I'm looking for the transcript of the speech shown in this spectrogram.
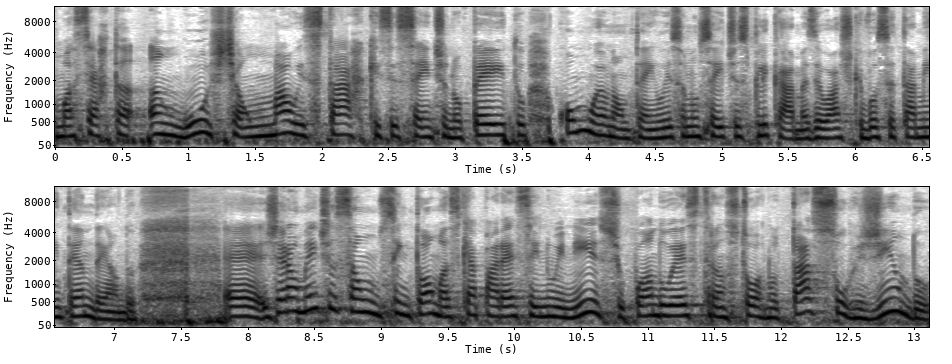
uma certa angústia, um mal-estar que se sente no peito. Como eu não tenho isso, eu não sei te explicar, mas eu acho que você está me entendendo. É, geralmente são sintomas que aparecem no início, quando esse transtorno está surgindo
